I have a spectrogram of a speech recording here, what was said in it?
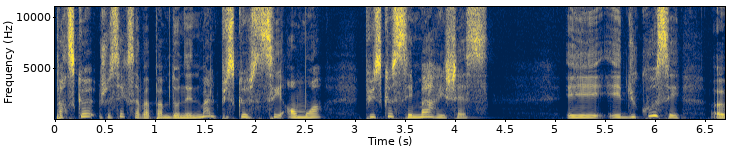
Parce que je sais que ça va pas me donner de mal, puisque c'est en moi, puisque c'est ma richesse. Et, du coup, c'est euh,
